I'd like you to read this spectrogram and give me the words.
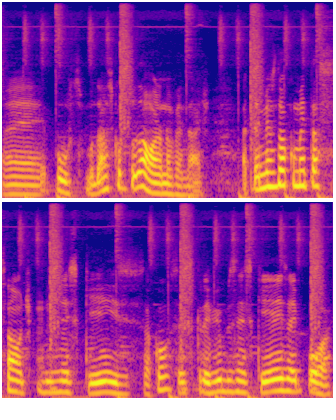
É, putz, mudava o escopo toda hora, na verdade. Até mesmo documentação, tipo business case, sacou? Você escreveu o business case, aí, porra,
